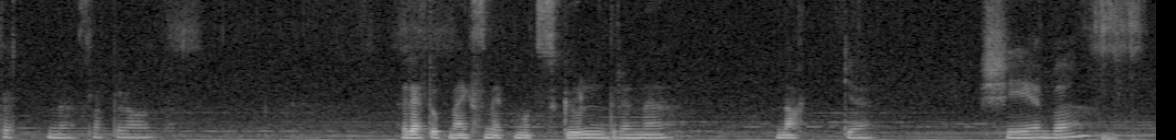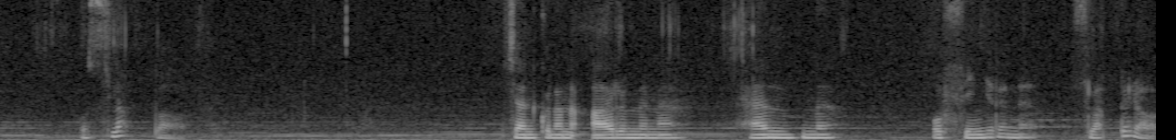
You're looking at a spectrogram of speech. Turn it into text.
føttene slapper av. Rett oppmerksomheten mot skuldrene, nakke skjeve og slapp av. Kjenn hvordan armene, hendene og fingrene slapper av.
